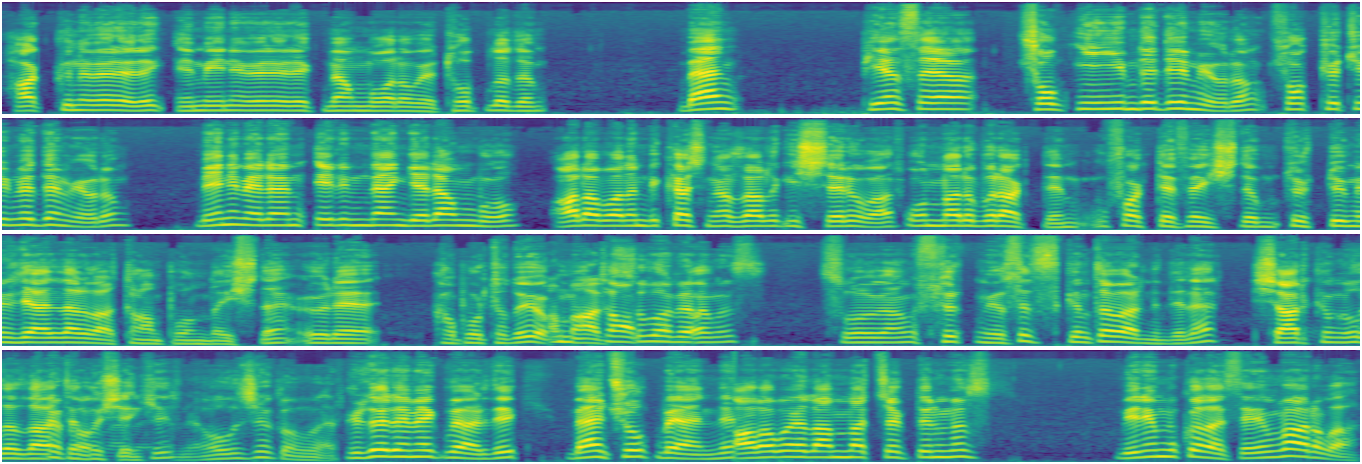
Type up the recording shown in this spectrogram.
Hakkını vererek, emeğini vererek ben bu arabayı topladım. Ben piyasaya çok iyiyim de demiyorum. Çok kötüyüm de demiyorum. Benim elim, elimden gelen bu. Arabanın birkaç nazarlık işleri var. Onları bıraktım. Ufak tefek işte sürttüğümüz yerler var tamponda işte. Öyle kaportada yok. Ama abi sloganımız sloganımız sürtmüyorsa sıkıntı var dediler. Şarkımız da zaten o şekil. yani, Olacak onlar. Güzel emek verdik. Ben çok beğendim. Arabayla anlatacaklarımız benim bu kadar. Senin var mı?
